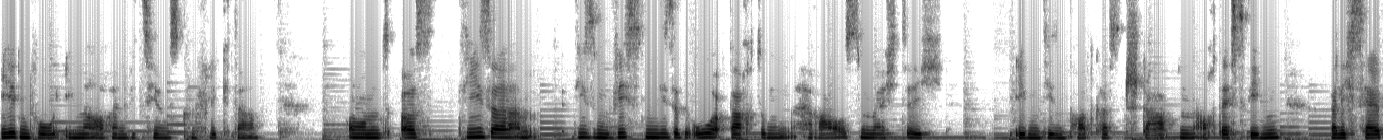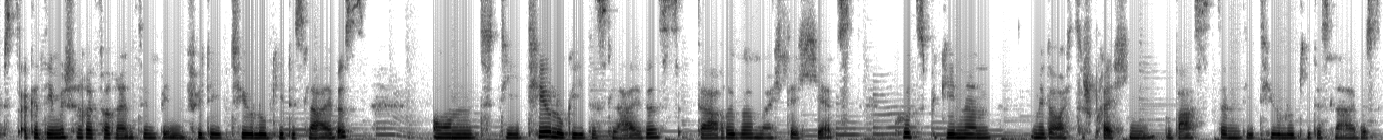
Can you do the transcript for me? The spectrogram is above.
irgendwo immer auch ein Beziehungskonflikt da. Und aus dieser, diesem Wissen, dieser Beobachtung heraus möchte ich eben diesen Podcast starten, auch deswegen, weil ich selbst akademische Referentin bin für die Theologie des Leibes. Und die Theologie des Leibes, darüber möchte ich jetzt kurz beginnen, mit euch zu sprechen, was denn die Theologie des Leibes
